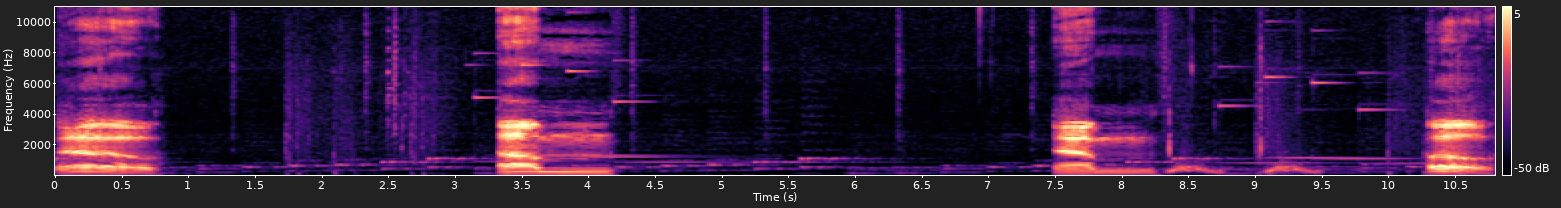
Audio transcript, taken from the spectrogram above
Oh. Ähm. Ähm. Oh.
